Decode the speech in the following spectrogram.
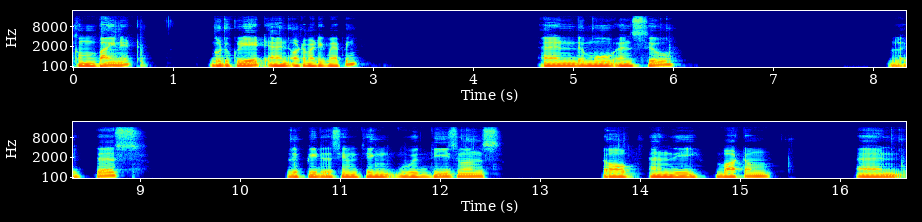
combine it go to create and automatic mapping and move and sew like this. Repeat the same thing with these ones top and the bottom and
